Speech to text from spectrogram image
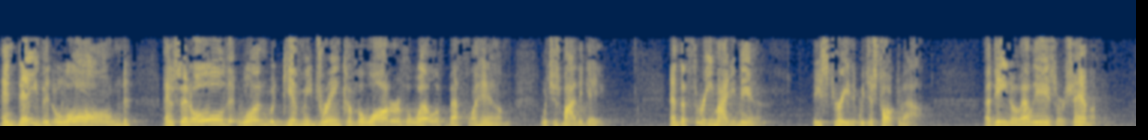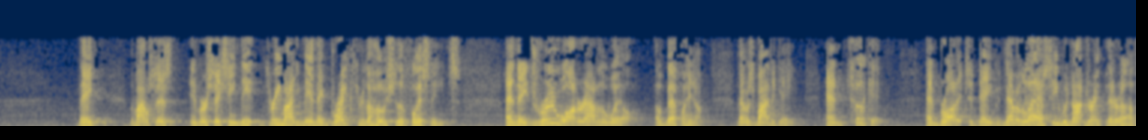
And David longed and said, Oh, that one would give me drink of the water of the well of Bethlehem, which is by the gate. And the three mighty men, these three that we just talked about, Adino, Eleazar, Shammah, they, the Bible says in verse 16, the three mighty men, they break through the host of the Philistines, and they drew water out of the well of Bethlehem that was by the gate and took it and brought it to David. Nevertheless, he would not drink thereof,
